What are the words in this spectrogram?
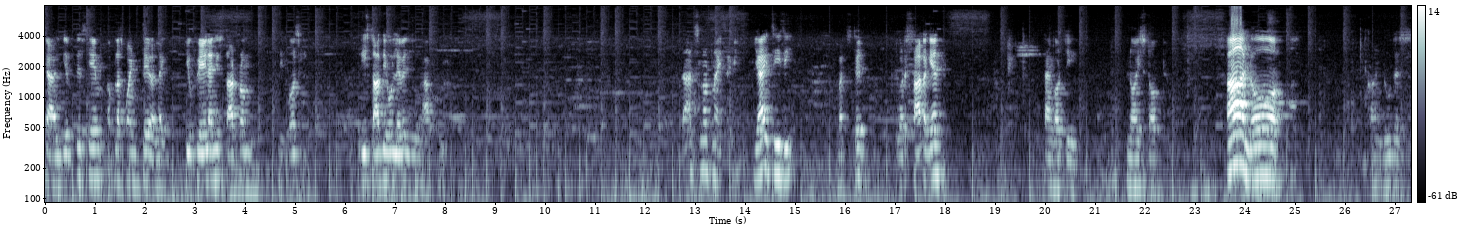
yeah I'll give this game a plus point there. Like you fail and you start from the first restart the whole level you have to. That's not nice I mean. Yeah it's easy but still you gotta start again. Thank god the noise stopped. Ah no can't do this.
